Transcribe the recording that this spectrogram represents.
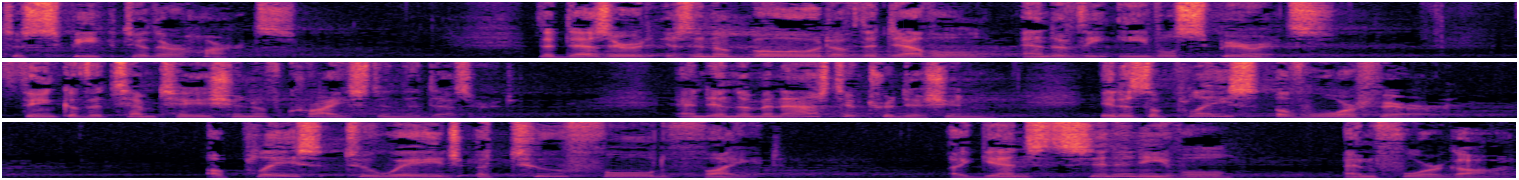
to speak to their hearts. The desert is an abode of the devil and of the evil spirits. Think of the temptation of Christ in the desert. And in the monastic tradition, it is a place of warfare, a place to wage a twofold fight against sin and evil and for God.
